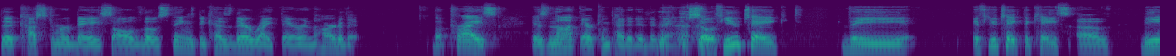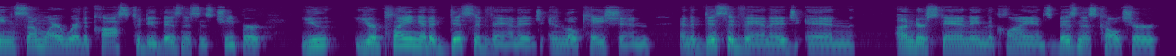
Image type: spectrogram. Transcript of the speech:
the customer base all of those things because they're right there in the heart of it but price is not their competitive advantage. so if you take the if you take the case of being somewhere where the cost to do business is cheaper, you you're playing at a disadvantage in location and a disadvantage in understanding the client's business culture,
